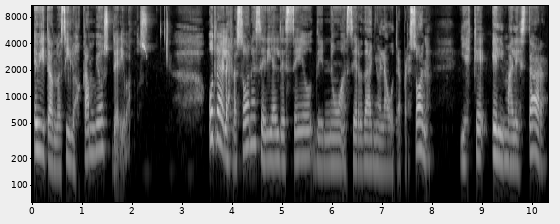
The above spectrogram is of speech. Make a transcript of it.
evitando así los cambios derivados. Otra de las razones sería el deseo de no hacer daño a la otra persona. Y es que el malestar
